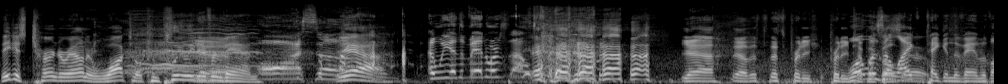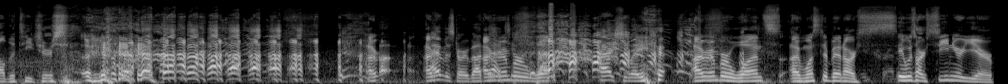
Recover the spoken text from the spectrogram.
they just turned around and walked to a completely different van. Awesome. Yeah. And we had the van to ourselves. Yeah, yeah, that's that's pretty pretty. what was it like So- taking the van with all the teachers? I, I have a story about I that. remember too. one, actually. I remember once. I must have been our. It was our senior year.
